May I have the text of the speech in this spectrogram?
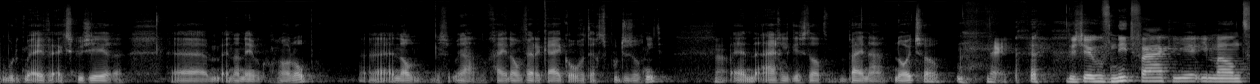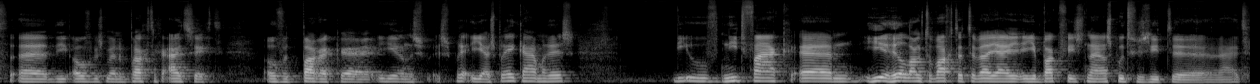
moet ik me even excuseren. Um, en dan neem ik hem gewoon op. en dan ja, ga je dan verder kijken of het echt spoed is of niet. Ja. En eigenlijk is dat bijna nooit zo. Nee. Dus je hoeft niet vaak hier iemand uh, die overigens met een prachtig uitzicht over het park uh, hier in, de spre in jouw spreekkamer is. Die hoeft niet vaak uh, hier heel lang te wachten terwijl jij in je bakfiets naar een spoedvisite uh, rijdt.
